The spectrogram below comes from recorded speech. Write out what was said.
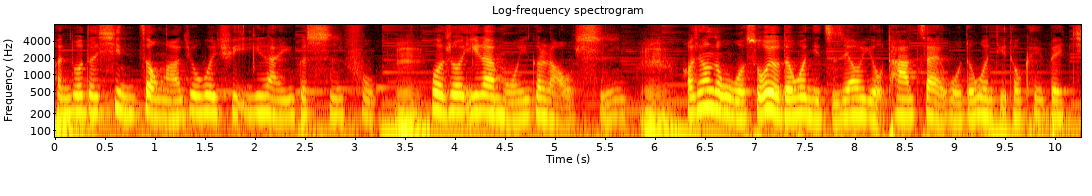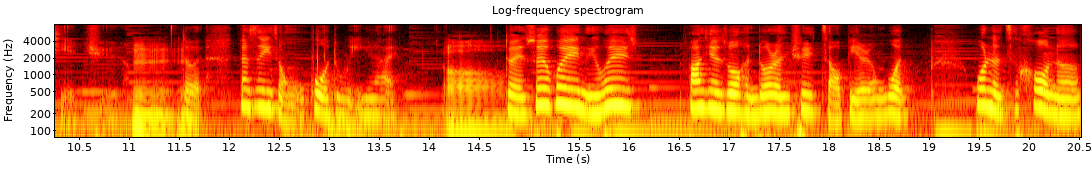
很多的信众啊，就会去依赖一个师傅，嗯或者说依赖某一个老师，嗯好像是我所有的问题，只要有他在，我的问题都可以被解决。嗯，对，那是一种过度依赖。哦，对，所以会你会发现说，很多人去找别人问，问了之后呢，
